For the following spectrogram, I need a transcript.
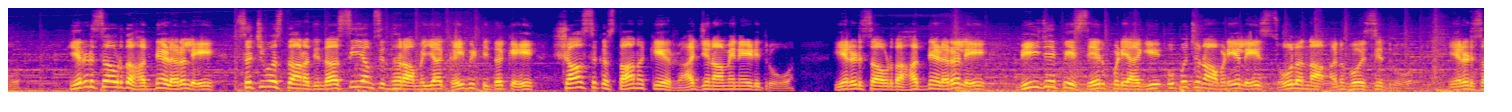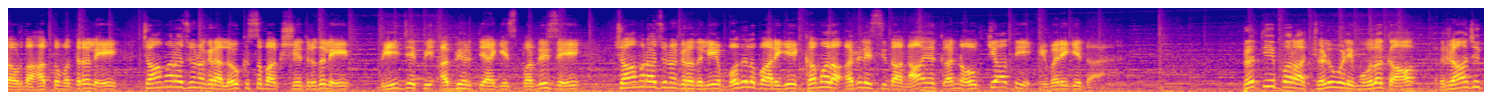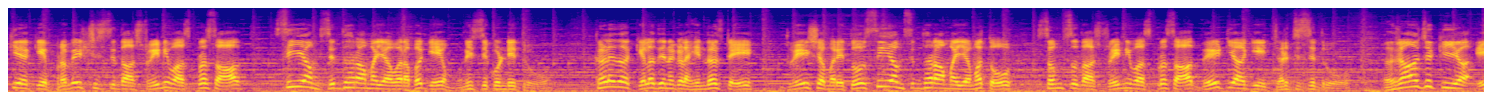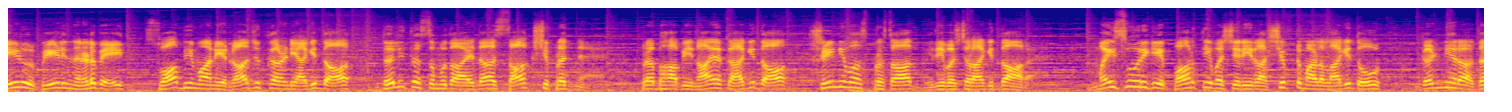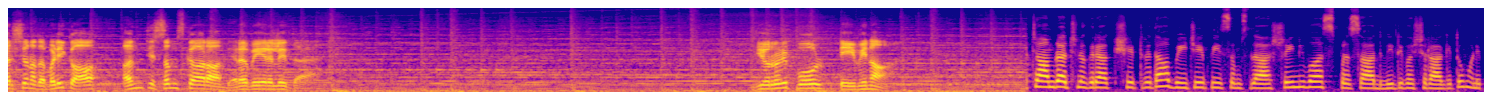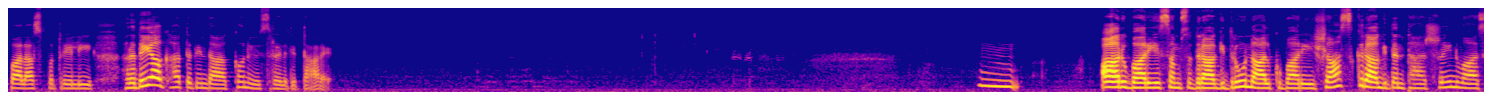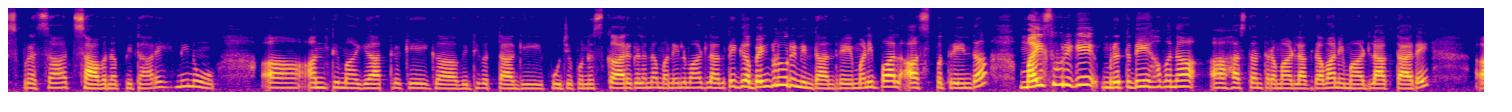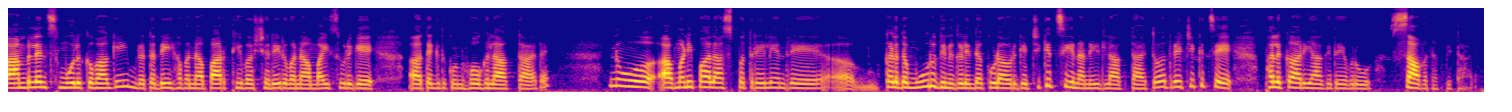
ಎರಡ್ ಸಾವಿರದ ಹದಿನೇಳರಲ್ಲಿ ಸಚಿವ ಸ್ಥಾನದಿಂದ ಸಿಎಂ ಸಿದ್ದರಾಮಯ್ಯ ಕೈಬಿಟ್ಟಿದ್ದಕ್ಕೆ ಶಾಸಕ ಸ್ಥಾನಕ್ಕೆ ರಾಜೀನಾಮೆ ನೀಡಿದ್ರು. ಎರಡ್ ಸಾವಿರದ ಹದಿನೇಳರಲ್ಲಿ ಬಿಜೆಪಿ ಸೇರ್ಪಡೆಯಾಗಿ ಉಪಚುನಾವಣೆಯಲ್ಲಿ ಸೋಲನ್ನ ಅನುಭವಿಸಿದ್ರು. ಎರಡ್ ಸಾವಿರದ ಹತ್ತೊಂಬತ್ತರಲ್ಲಿ ಚಾಮರಾಜನಗರ ಲೋಕಸಭಾ ಕ್ಷೇತ್ರದಲ್ಲಿ ಬಿಜೆಪಿ ಅಭ್ಯರ್ಥಿಯಾಗಿ ಸ್ಪರ್ಧಿಸಿ ಚಾಮರಾಜನಗರದಲ್ಲಿ ಮೊದಲ ಬಾರಿಗೆ ಕಮಲ ಅರಳಿಸಿದ ನಾಯಕ ಅನ್ನೋ ಖ್ಯಾತಿ ಇವರಿಗಿದೆ. ಪ್ರತಿಪರ ಚಳುವಳಿ ಮೂಲಕ ರಾಜಕೀಯಕ್ಕೆ ಪ್ರವೇಶಿಸಿದ ಶ್ರೀನಿವಾಸ್ ಪ್ರಸಾದ್, ಸಿಎಂ ಸಿದ್ದರಾಮಯ್ಯ ಅವರ ಬಗ್ಗೆ ಮುನಿಸಿಕೊಂಡಿದ್ರು. ಕಳೆದ ಕೆಲ ದಿನಗಳ ಹಿಂದಷ್ಟೇ ದ್ವೇಷ ಮರೆತು ಸಿಎಂ ಸಿದ್ದರಾಮಯ್ಯ ಮತ್ತು ಸಂಸದ ಶ್ರೀನಿವಾಸ್ ಪ್ರಸಾದ್ ಭೇಟಿಯಾಗಿ ಚರ್ಚಿಸಿದ್ರು. ರಾಜಕೀಯ ಏಳು ಬೀಳಿನ ನಡುವೆ ಸ್ವಾಭಿಮಾನಿ ರಾಜಕಾರಣಿಯಾಗಿದ್ದ ದಲಿತ ಸಮುದಾಯದ ಸಾಕ್ಷಿ ಪ್ರಜ್ಞೆ, ಪ್ರಭಾವಿ ನಾಯಕ ಆಗಿದ್ದ ಶ್ರೀನಿವಾಸ್ ಪ್ರಸಾದ್ ವಿಧಿವಶರಾಗಿದ್ದಾರೆ. ಮೈಸೂರಿಗೆ ಪಾರ್ಥಿವ ಶರೀರ ಶಿಫ್ಟ್ ಮಾಡಲಾಗಿದ್ದು, ಗಣ್ಯರ ದರ್ಶನದ ಬಳಿಕ ಅಂತ್ಯ ಸಂಸ್ಕಾರ ನೆರವೇರಲಿದೆ. ಬ್ಯೂರೋ ರಿಪೋರ್ಟ್ ಟಿವಿನ ಚಾಮರಾಜನಗರ ಕ್ಷೇತ್ರದ ಬಿಜೆಪಿ ಸಂಸದ ಶ್ರೀನಿವಾಸ್ ಪ್ರಸಾದ್ ವಿಧಿವಶರಾಗಿದ್ದು, ಮಣಿಪಾಲ್ ಆಸ್ಪತ್ರೆಯಲ್ಲಿ ಹೃದಯಾಘಾತದಿಂದ ಕೊನೆಯುಸಿರೆಳೆದಿದ್ದಾರೆ. ಆರು ಬಾರಿ ಸಂಸದರಾಗಿದ್ದರು ನಾಲ್ಕು ಬಾರಿ ಶಾಸಕರಾಗಿದ್ದಂತಹ ಶ್ರೀನಿವಾಸ್ ಪ್ರಸಾದ್ ಸಾವನ್ನಪ್ಪಿದ್ದಾರೆ ನೀನು ಅಂತಿಮ ಯಾತ್ರೆಗೆ ಈಗ ವಿಧಿವತ್ತಾಗಿ ಪೂಜೆ ಪುನಸ್ಕಾರಗಳನ್ನು ಮನೇಲಿ ಮಾಡಲಾಗುತ್ತೆ. ಈಗ ಬೆಂಗಳೂರಿನಿಂದ ಅಂದರೆ ಮಣಿಪಾಲ್ ಆಸ್ಪತ್ರೆಯಿಂದ ಮೈಸೂರಿಗೆ ಮೃತದೇಹವನ್ನು ಹಸ್ತಾಂತರ ಮಾಡಲಾಗ, ರವಾನೆ ಮಾಡಲಾಗ್ತಾ ಇದೆ. ಆಂಬ್ಯುಲೆನ್ಸ್ ಮೂಲಕವಾಗಿ ಮೃತದೇಹವನ್ನು, ಪಾರ್ಥಿವ ಶರೀರವನ್ನು ಮೈಸೂರಿಗೆ ತೆಗೆದುಕೊಂಡು ಹೋಗಲಾಗ್ತಾ ಇದೆ. ಇನ್ನು ಮಣಿಪಾಲ್ ಆಸ್ಪತ್ರೆಯಲ್ಲಿ ಅಂದರೆ ಕಳೆದ ಮೂರು ದಿನಗಳಿಂದ ಕೂಡ ಅವರಿಗೆ ಚಿಕಿತ್ಸೆಯನ್ನು ನೀಡಲಾಗ್ತಾ ಇತ್ತು. ಆದರೆ ಚಿಕಿತ್ಸೆ ಫಲಕಾರಿಯಾಗದೆ ಅವರು ಸಾವನ್ನಪ್ಪಿದ್ದಾರೆ.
